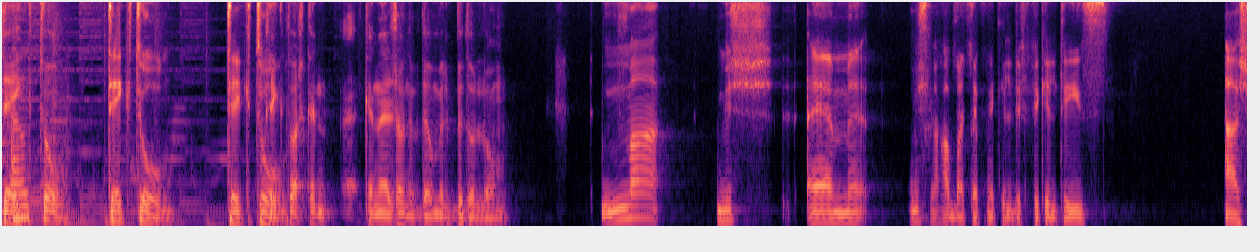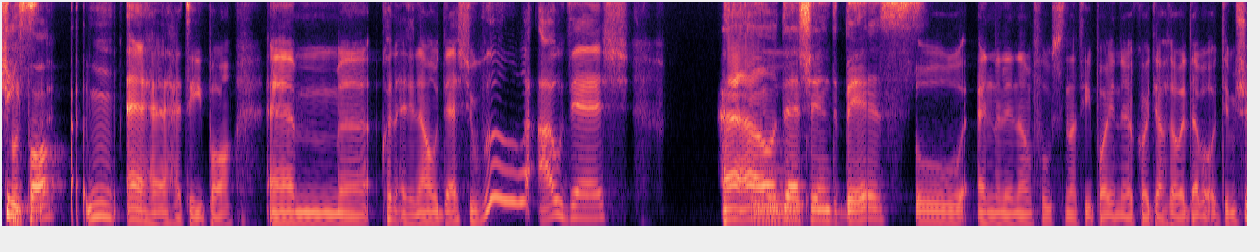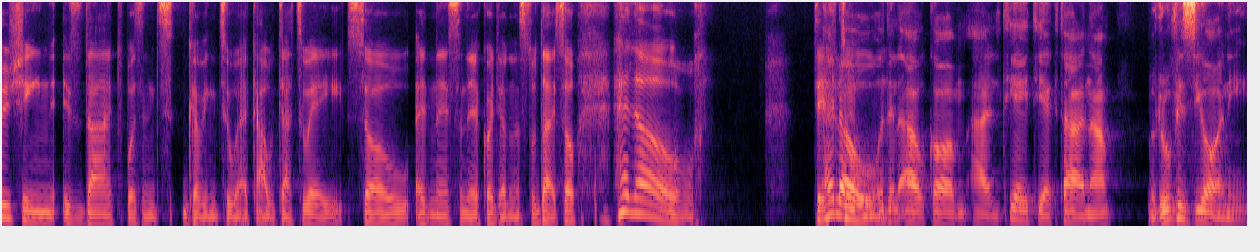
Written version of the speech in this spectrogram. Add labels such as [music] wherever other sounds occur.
تيك تو تيك تو تيك تو تيك تو كان كان نرجعوا نبداو من البدو اللوم ما مش أم مش محبة تكنيكال ديفيكولتيز اش تيبا آه إيه تيبا ام كنا ادينا قاعدين نعاوداش عاوداش How U- dash in the biz. U għenna li nanfusna tipo jinn rekordjaħ l-ewel darba u dim xurxin is that wasn't going to work out that way. So għedna jessan rekordjaħ l-naslu. So, hello! Take Hello, u two. nilqawkom għal TATX tagħna Ruvizjoni.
